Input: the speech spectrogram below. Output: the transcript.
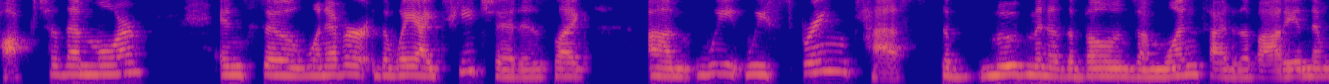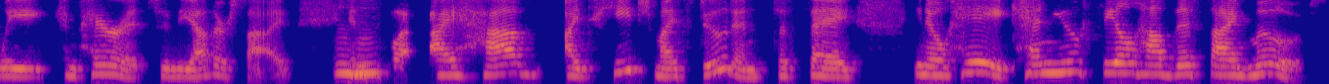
talk to them more. And so whenever the way I teach it is like um, we we spring test the movement of the bones on one side of the body and then we compare it to the other side and Mhm. so i have i teach my students to say you know hey can you feel how this side moves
